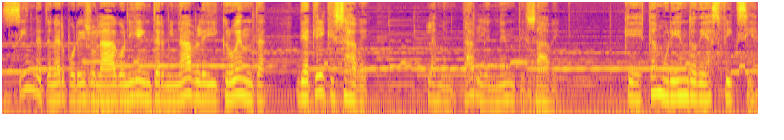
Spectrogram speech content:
sin detener por ello la agonía interminable y cruenta de aquel que sabe, lamentablemente sabe, que está muriendo de asfixia.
